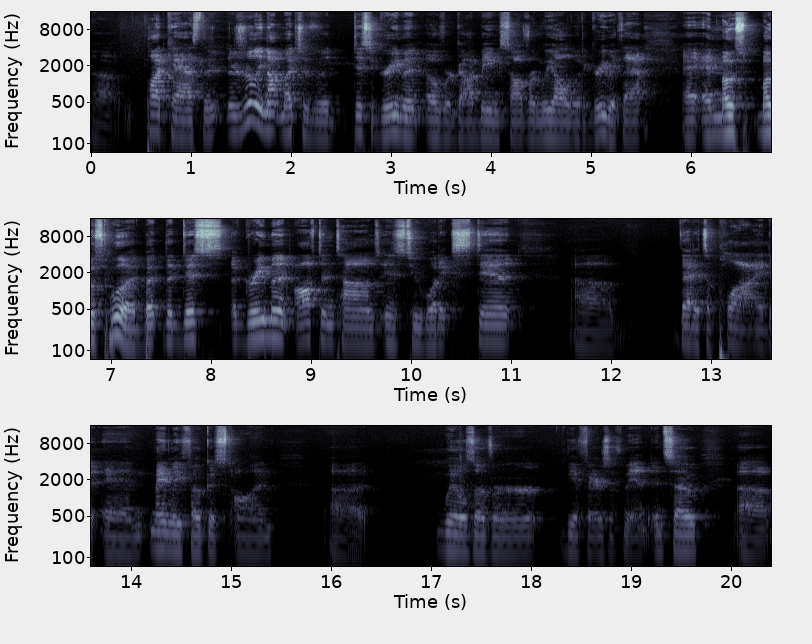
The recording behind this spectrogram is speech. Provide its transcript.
uh, podcast. There, there's really not much of a disagreement over God being sovereign. We all would agree with that and, most most would. But the disagreement oftentimes is to what extent uh, that it's applied, and mainly focused on uh, wills over the affairs of men. And so, uh,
